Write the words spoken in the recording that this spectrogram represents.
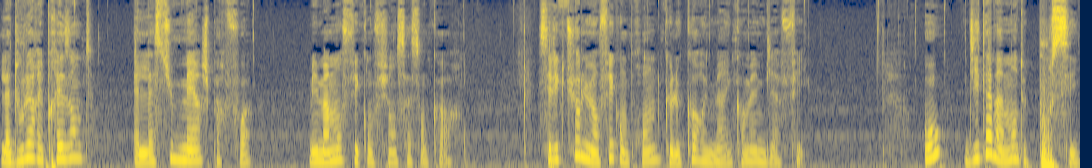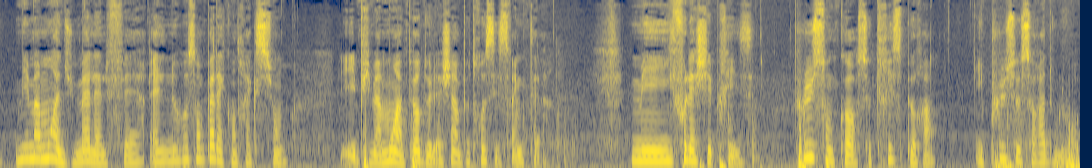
La douleur est présente, elle la submerge parfois, mais maman fait confiance à son corps. Ces lectures lui ont fait comprendre que le corps humain est quand même bien fait. Oh, dit à maman de pousser, mais maman a du mal à le faire, elle ne ressent pas la contraction. Et puis maman a peur de lâcher un peu trop ses sphincters. Mais il faut lâcher prise. Plus son corps se crispera, et plus ce sera douloureux.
